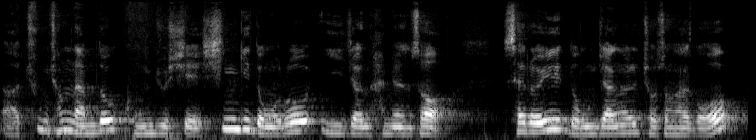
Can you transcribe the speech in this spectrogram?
어, 충청남도 공주시 신기동으로 이전하면서 새로이 농장을 조성하고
